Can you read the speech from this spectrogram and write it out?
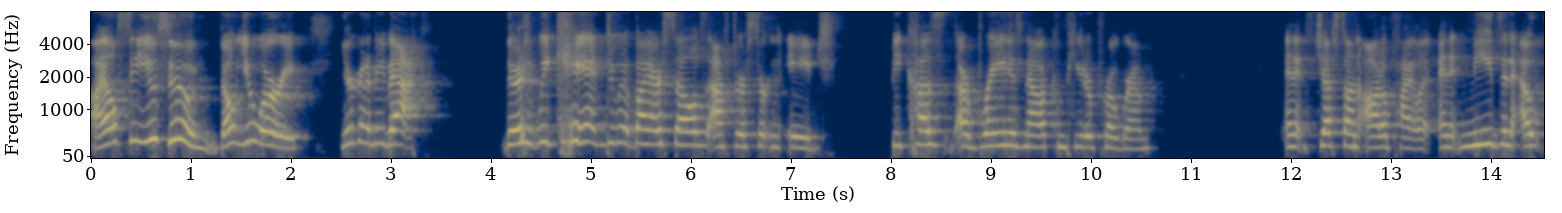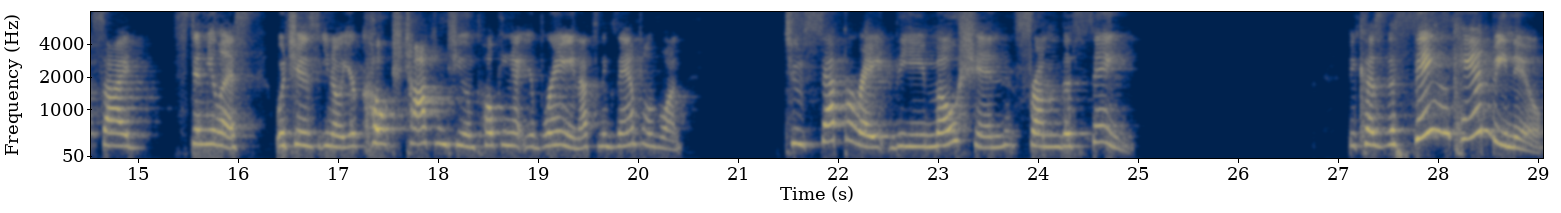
I'll see you soon. Don't you worry. You're going to be back." There's we can't do it by ourselves after a certain age because our brain is now a computer program and it's just on autopilot and it needs an outside stimulus which is you know your coach talking to you and poking at your brain. That's an example of one. To separate the emotion from the thing. Because the thing can be new.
